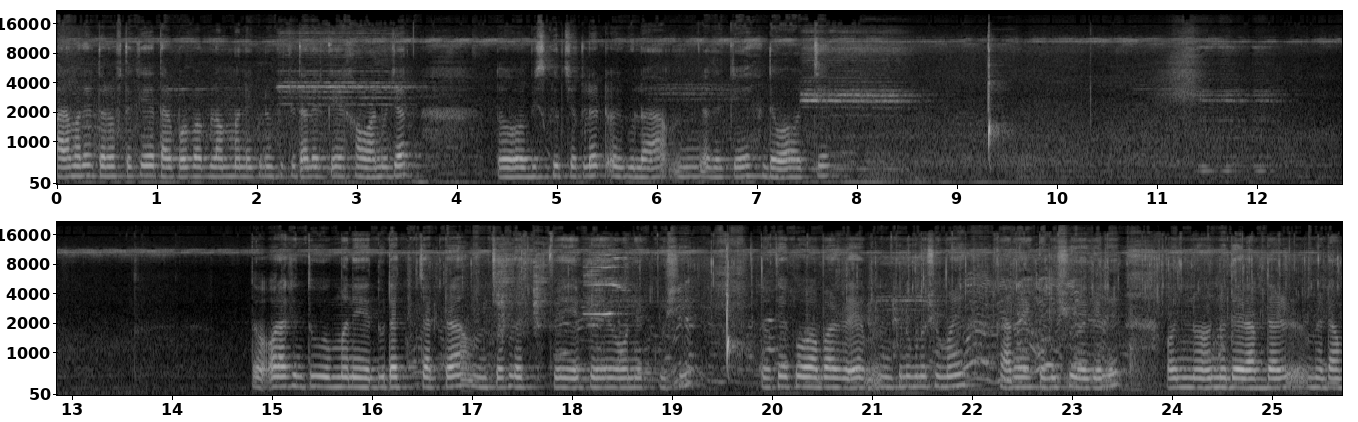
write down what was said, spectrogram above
আর আমাদের তরফ থেকে তারপর ভাবলাম মানে কোনো কিছু তাদেরকে খাওয়ানো যাক। তো বিস্কুট চকলেট ওইগুলা ওদেরকে দেওয়া হচ্ছে। ওরা কিন্তু মানে দুটা চারটা চকলেট পেয়ে পেয়ে অনেক খুশি। তো কেউ আবার কোনো কোনো সময় কারও একটা বেশি হয়ে গেলে অন্য, অন্যদের আবদার ম্যাডাম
